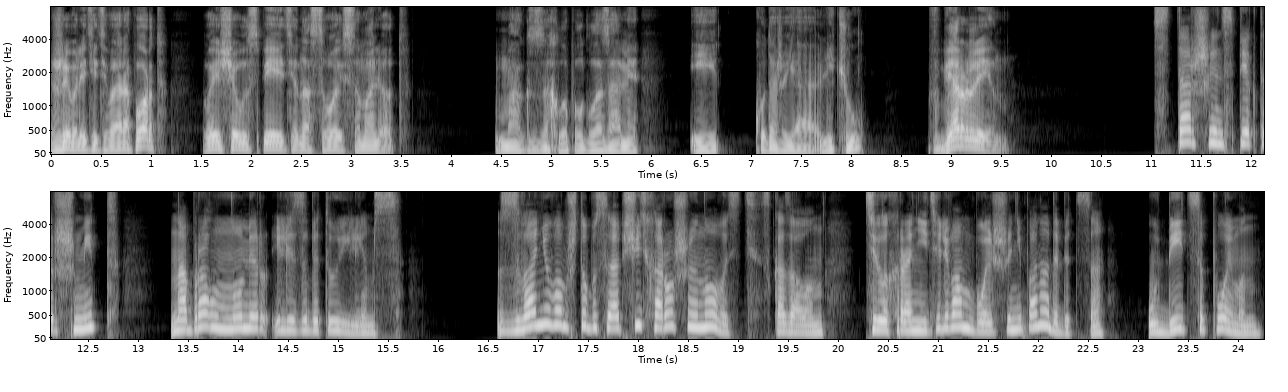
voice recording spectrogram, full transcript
Живо летите в аэропорт, вы еще успеете на свой самолет. Макс захлопал глазами. «И куда же я лечу?» «В Берлин!» Старший инспектор Шмидт набрал номер Элизабет Уильямс. «Звоню вам, чтобы сообщить хорошую новость», — сказал он. «Телохранители вам больше не понадобятся. Убийца пойман».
